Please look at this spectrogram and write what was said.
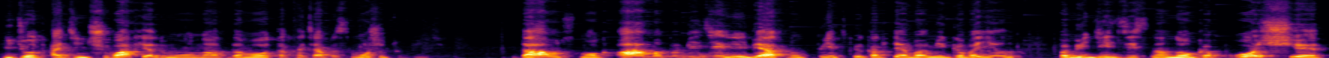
идет один чувак. Я думаю, он одного-то хотя бы сможет убить. Да, он смог. А, мы победили, ребят. Ну, в принципе, как я вам и говорил, победить здесь намного проще.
